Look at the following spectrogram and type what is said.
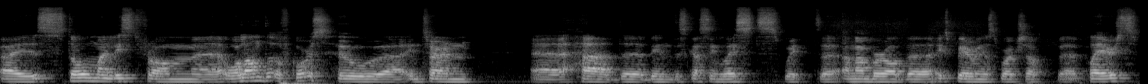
I stole my list from uh, Åland, of course, who uh, in turn uh, had uh, been discussing lists with uh, a number of uh, experienced workshop uh, players.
